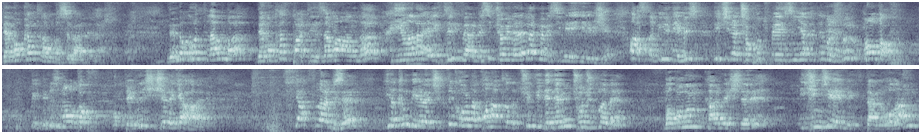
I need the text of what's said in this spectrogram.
demokrat lambası verdiler. Demokrat lamba, Demokrat Parti'nin zamanında kıyılara elektrik vermesi, köylere vermemesiyle ilgili bir şey. Aslında bildiğimiz içine çaput, benzin, yakıtı mızır, molotov. Bildiğimiz molotov kokteylinin şişedeki hali. Yaptılar bize. Yakın bir eve çıktık, orada konakladık. Çünkü dedemin çocukları, babamın kardeşleri ikinci evlilikten olan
